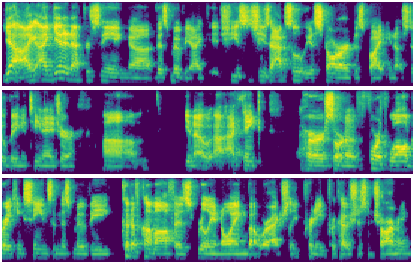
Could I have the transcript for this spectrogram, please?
yeah, I, I, get it after seeing uh, this movie. I, she's she's absolutely a star, despite you know still being a teenager. Um, you know, I, I, think her sort of fourth wall breaking scenes in this movie could have come off as really annoying, but were actually pretty precocious and charming.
